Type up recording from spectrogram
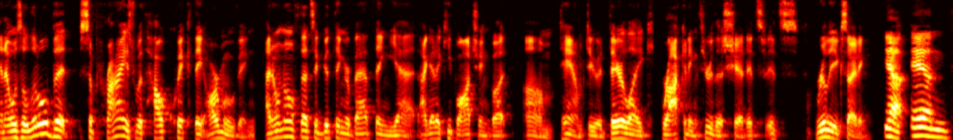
and I was a little bit surprised with how quick they are moving. I don't know if that's a good thing or bad thing yet. I got to keep watching, but um, damn, dude, they're like rocketing through this shit. It's it's really exciting. Yeah, and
